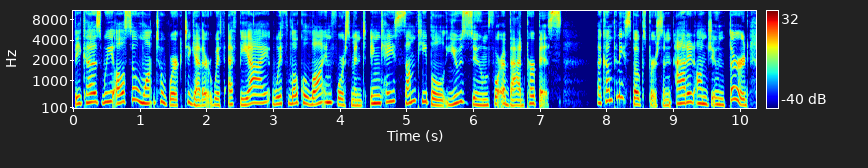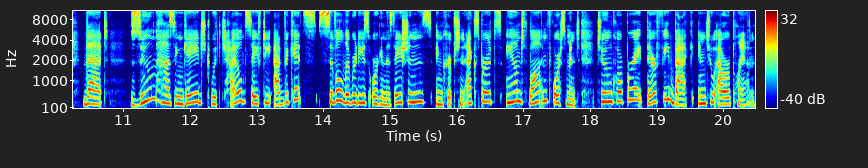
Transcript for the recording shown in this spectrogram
because we also want to work together with FBI, with local law enforcement, in case some people use Zoom for a bad purpose. A company spokesperson added on June 3rd that Zoom has engaged with child safety advocates, civil liberties organizations, encryption experts, and law enforcement to incorporate their feedback into our plan.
